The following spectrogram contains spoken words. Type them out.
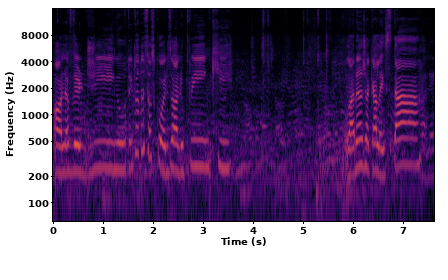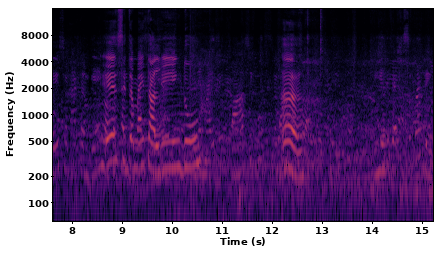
olha, verdinho, tem todas essas cores, olha, o pink, o laranja que ela está, Olha, esse aqui também. ó, esse passando também tá lindo. Ele é mais clássico. Tá? Ah, E ele veste super bem.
